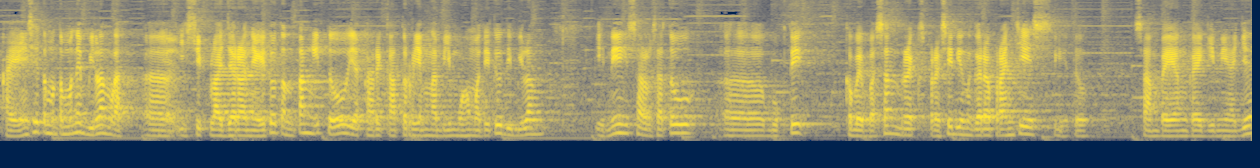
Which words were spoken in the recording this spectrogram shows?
kayaknya sih teman-temannya bilang lah eh, isi pelajarannya itu tentang itu ya karikatur yang Nabi Muhammad itu dibilang ini salah satu eh, bukti kebebasan berekspresi di negara Prancis gitu. Sampai yang kayak gini aja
